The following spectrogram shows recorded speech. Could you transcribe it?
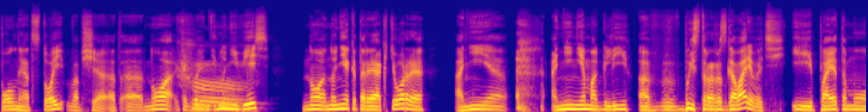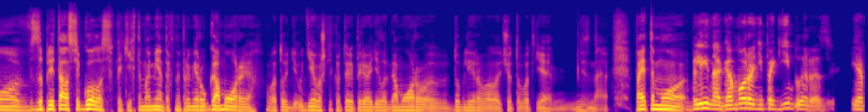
полный отстой вообще, от- а, но как бы, не- ну не Фу. весь, но, но некоторые актеры, они, они не могли а, быстро разговаривать, и поэтому заплетался голос в каких-то моментах, например, у Гаморы, вот у, у девушки, которая переводила Гамору, э, дублировала, что-то вот я не знаю. Поэтому Блин, а Гамора не погибла разве? Я,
